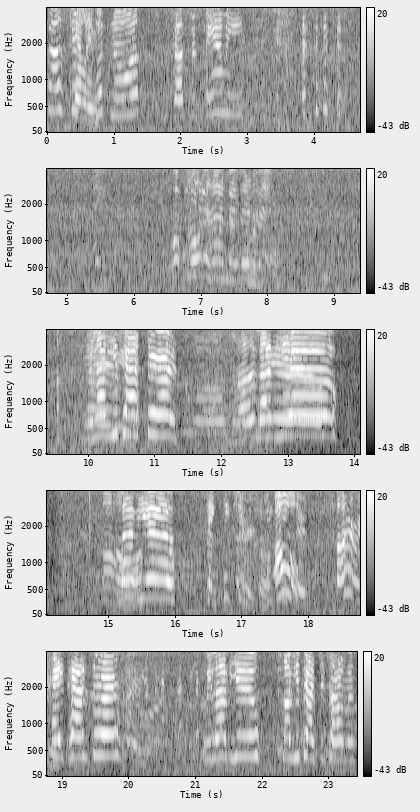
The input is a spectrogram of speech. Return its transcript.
Pastor. Tell him. Look, Noah. Pastor Sammy. what What are you doing hiding back there in the back? We love you, pastors. Love, Love you. Aw. Love you. Take pictures. Take oh, pictures. sorry. Hey, Pastor. We love you. Love you, Pastor Thomas.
